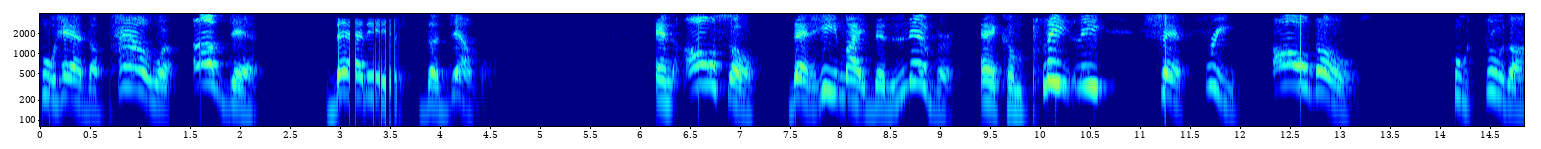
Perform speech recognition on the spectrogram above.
who had the power of death, that is the devil. And also that he might deliver and completely set free all those who through the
